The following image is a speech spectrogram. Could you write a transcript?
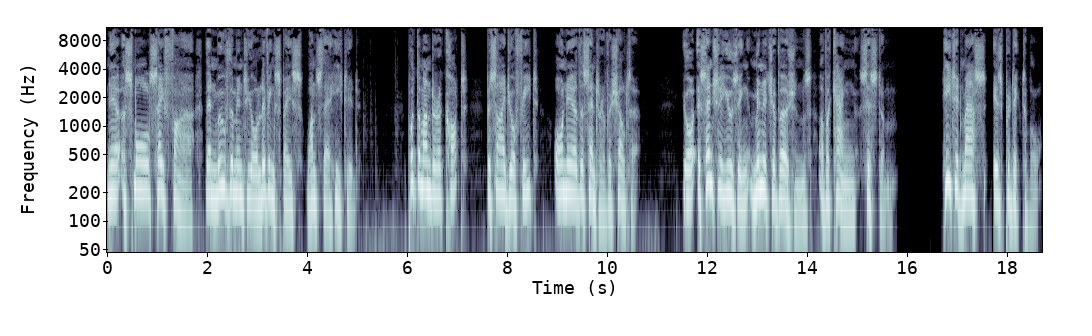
near a small safe fire, then move them into your living space once they're heated. Put them under a cot, beside your feet, or near the centre of a shelter. You're essentially using miniature versions of a Kang system. Heated mass is predictable,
